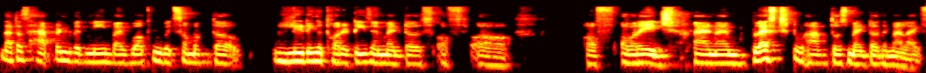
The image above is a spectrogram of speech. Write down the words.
that has happened with me by working with some of the leading authorities and mentors of uh, of our age, and I'm blessed to have those mentors in my life.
